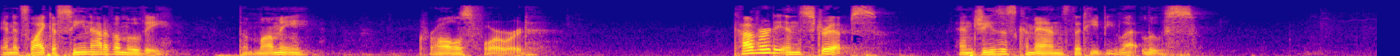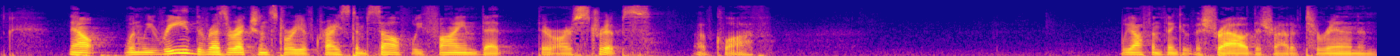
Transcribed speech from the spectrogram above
And it's like a scene out of a movie. The mummy crawls forward covered in strips, and Jesus commands that he be let loose. Now, when we read the resurrection story of Christ himself, we find that there are strips of cloth. We often think of the shroud, the shroud of Turin, and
